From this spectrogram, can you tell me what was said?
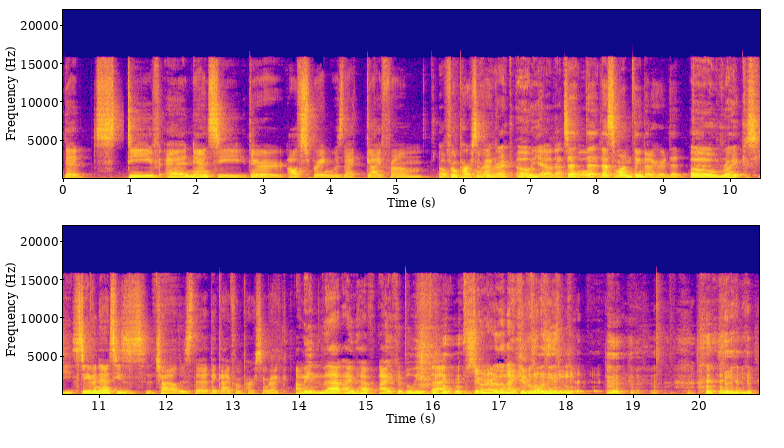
that Steve and Nancy, their offspring, was that guy from Oh, from Parks and Rec. Wreck? Oh yeah, that's a That, whole. that that's one thing that I heard. That the- oh right, because he. Steve and Nancy's child is the the guy from Parks and Rec. I mean that I have. I could believe that sooner than I could believe.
